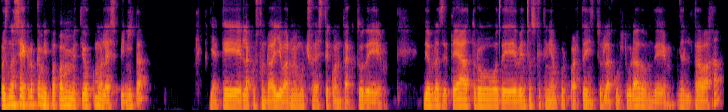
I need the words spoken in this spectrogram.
pues no sé, creo que mi papá me metió como la espinita ya que él acostumbraba a llevarme mucho a este contacto de, obras de teatro, de eventos que tenían por parte del Instituto de la Cultura, donde él trabaja.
